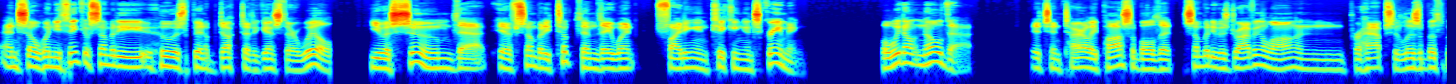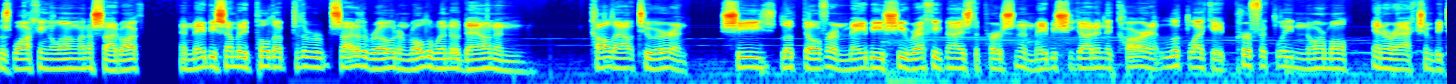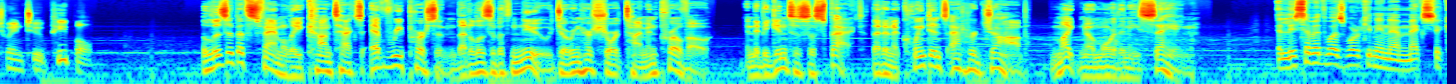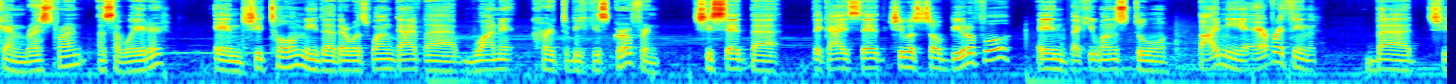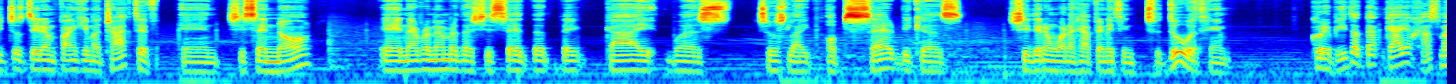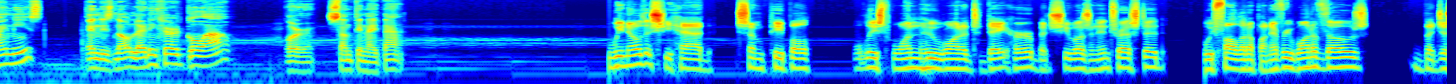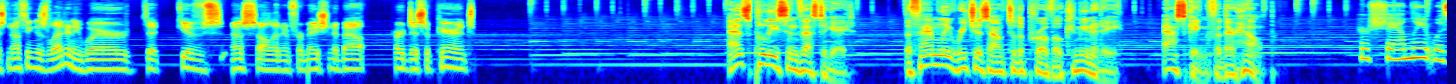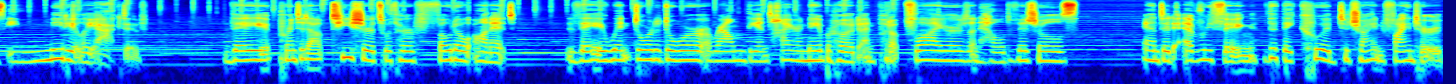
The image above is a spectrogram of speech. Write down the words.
And so when you think of somebody who has been abducted against their will, you assume that if somebody took them, they went fighting and kicking and screaming. Well, we don't know that. It's entirely possible that somebody was driving along and perhaps Elizabeth was walking along on a sidewalk and maybe somebody pulled up to the side of the road and rolled the window down and called out to her and she looked over and maybe she recognized the person and maybe she got in the car and it looked like a perfectly normal interaction between two people. Elizabeth's family contacts every person that Elizabeth knew during her short time in Provo, and they begin to suspect that an acquaintance at her job might know more than he's saying. Elizabeth was working in a Mexican restaurant as a waiter, and she told me that there was one guy that wanted her to be his girlfriend. She said that the guy said she was so beautiful and that he wants to buy me everything but she just didn't find him attractive. And she said no. And I remember that she said that the guy was just like upset because she didn't want to have anything to do with him. Could it be that that guy has my niece and is not letting her go out or something like that? We know that she had some people, at least one who wanted to date her, but she wasn't interested. We followed up on every one of those but just nothing has led anywhere that gives us solid information about her disappearance. As police investigate, the family reaches out to the Provo community, asking for their help. Her family was immediately active. They printed out t shirts with her photo on it. They went door to door around the entire neighborhood and put up flyers and held vigils and did everything that they could to try and find her.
